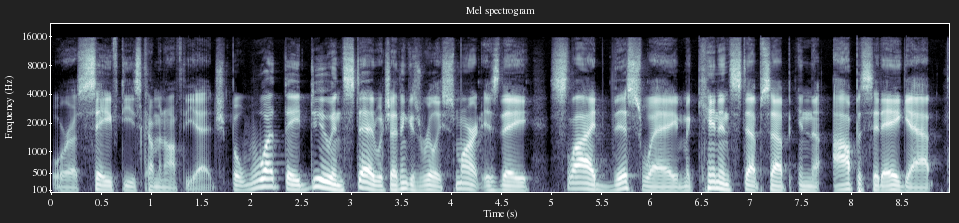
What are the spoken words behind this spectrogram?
or a safety's coming off the edge. But what they do instead, which I think is really smart, is they slide this way. McKinnon steps up in the opposite A gap.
